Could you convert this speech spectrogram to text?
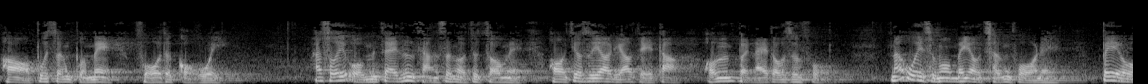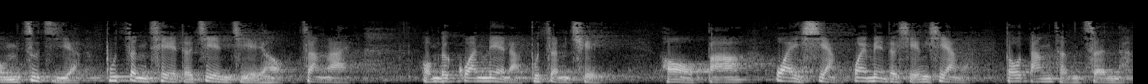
哦不生不灭佛的果位啊，所以我们在日常生活之中呢，哦就是要了解到我们本来都是佛，那为什么没有成佛呢？被我们自己啊不正确的见解哦障碍，我们的观念啊不正确哦，把外相外面的形象啊都当成真啊，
